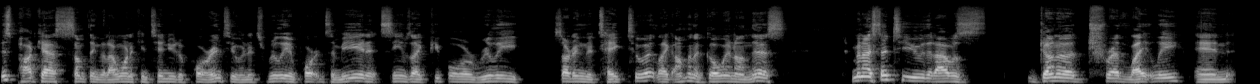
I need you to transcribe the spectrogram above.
This podcast is something that I want to continue to pour into and it's really important to me and it seems like people are really starting to take to it. Like I'm going to go in on this. I mean, I said to you that I was gonna tread lightly and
